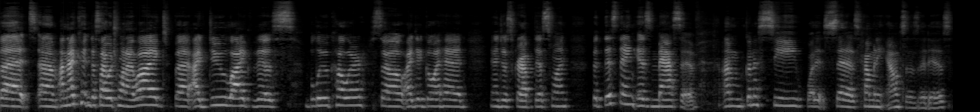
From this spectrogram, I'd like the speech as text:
But, um, and I couldn't decide which one I liked, but I do like this blue color. So I did go ahead and just grab this one. But this thing is massive. I'm going to see what it says, how many ounces it is.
